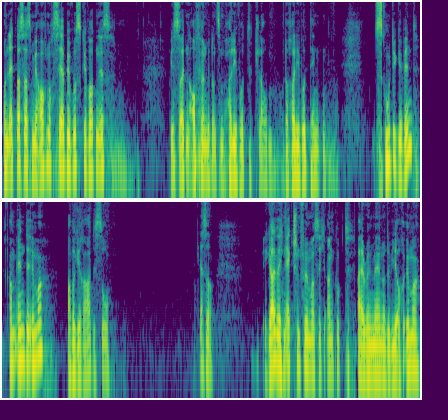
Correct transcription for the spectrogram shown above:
Und etwas, was mir auch noch sehr bewusst geworden ist, wir sollten aufhören mit unserem Hollywood-Glauben oder Hollywood-Denken. Das Gute gewinnt am Ende immer, aber gerade so. Also, egal welchen Actionfilm man sich anguckt, Iron Man oder wie auch immer,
